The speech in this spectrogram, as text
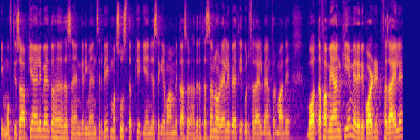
کہ مفتی صاحب کے اہل بیت ہے حضرت حسین کریمان صرف ایک مخصوص طبقے کے ہیں جیسے کہ تاثر حضرت حسن اور اہل بیت کے کچھ فضائل بیان فرما دیں بہت دفعہ بیان کیے میرے ریکارڈڈ فضائل ہیں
